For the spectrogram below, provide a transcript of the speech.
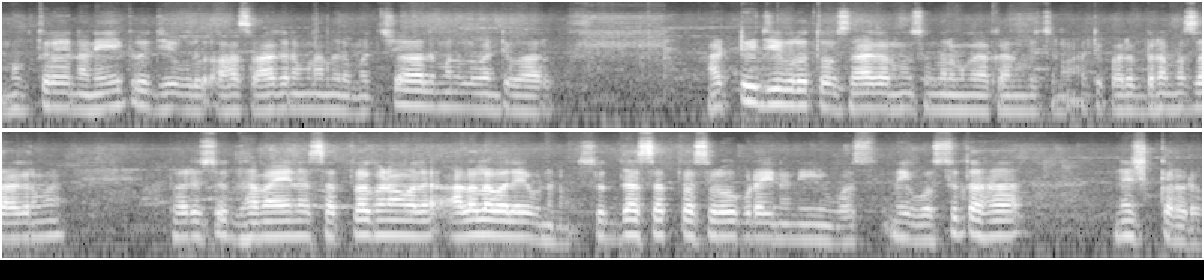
ముక్తులైన అనేకులు జీవులు ఆ సాగరమునందరూ మత్స్యాలమనులు వంటి వారు. అట్టి జీవులతో సాగరము సుందరముగా కనిపించను. అట్టి పరబ్రహ్మ సాగరము పరిశుద్ధమైన సత్వగుణం వల అలల వలె ఉండను. శుద్ధ సత్వ స్వరూపుడైన నీ వస్ నీ వస్తుత నిష్కరుడు.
